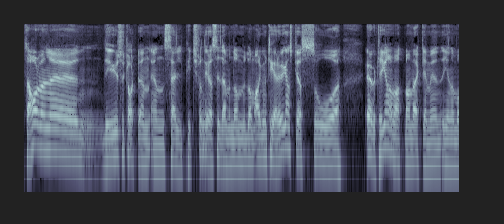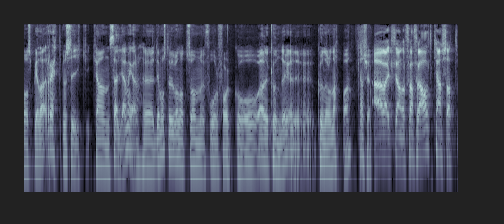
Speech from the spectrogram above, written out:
Sen har de en, eh, det är ju såklart en, en säljpitch från deras sida, men de, de argumenterar ju ganska så övertygad om att man verkligen genom att spela rätt musik kan sälja mer. Eh, det måste väl vara något som får folk och, eller kunder, eh, kunder att nappa kanske. Ja, verkligen. Och framförallt kanske att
